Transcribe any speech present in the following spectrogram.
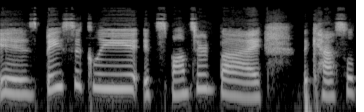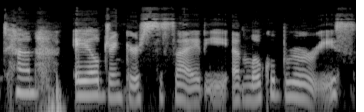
is basically it's sponsored by the Castletown Ale Drinkers Society and local breweries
